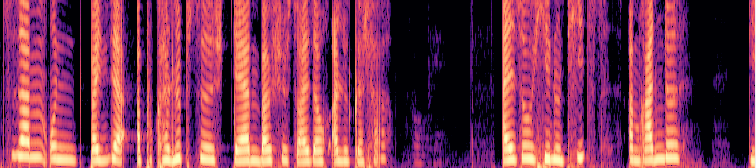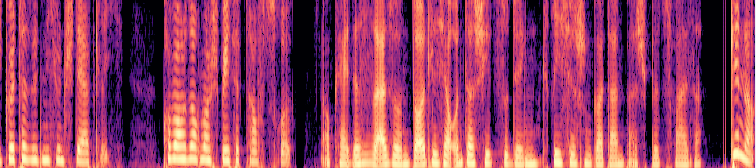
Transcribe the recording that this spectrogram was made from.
zusammen und bei dieser Apokalypse sterben beispielsweise auch alle Götter. Also hier Notiz am Rande, die Götter sind nicht unsterblich. Kommen auch nochmal später drauf zurück. Okay, das ist also ein deutlicher Unterschied zu den griechischen Göttern beispielsweise. Genau.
